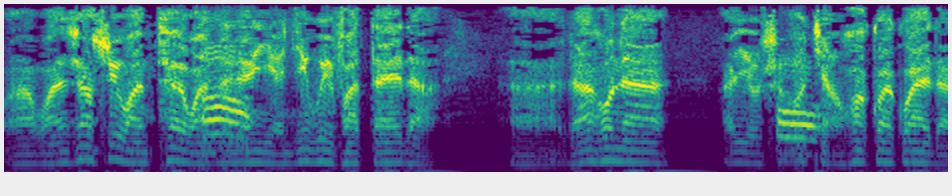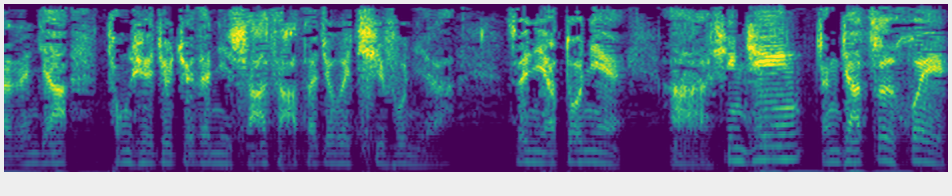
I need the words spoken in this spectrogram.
啊，晚上睡晚太晚的人哦眼睛会发呆的，啊，然后呢，啊，有时候哦讲话怪怪的，人家同学就觉得你傻傻的，就会欺负你了。所以你要多念啊心经，增加智慧；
